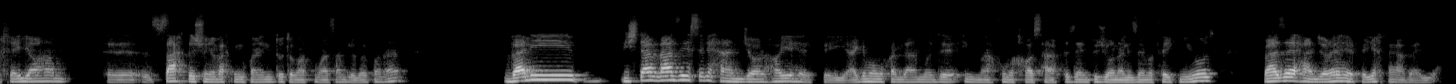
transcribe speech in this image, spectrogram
خیلی ها هم سختشونه وقتی می‌کنن دو تا مفهوم از هم جدا کنن. ولی بیشتر وضع سری هنجارهای حرفه‌ای. اگه ما می‌خوایم در مورد این مفهوم خاص حرف بزنیم تو ژورنالیسم و فیک نیوز وضع هنجارهای حرفه‌ای خبریه.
